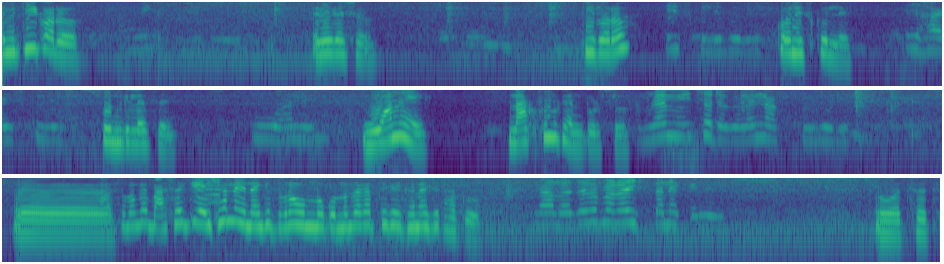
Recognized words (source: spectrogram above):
তুমি কি করো? এদিকে এসো। কি করো? কোন স্কুলে? হাই স্কুলে কোন ক্লাসে? ওয়ানে? নাকফুল কেন পড়ছো? আমরা আমি ছোটবেলায় নাগপুর পড়ি তোমাকে বাসা কি এখানে নাকি তোমরা অন্য কোনো জায়গা থেকে এখানে এসে থাকো? না আমাদের আমরা স্থান এখানে ও আচ্ছা আচ্ছা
